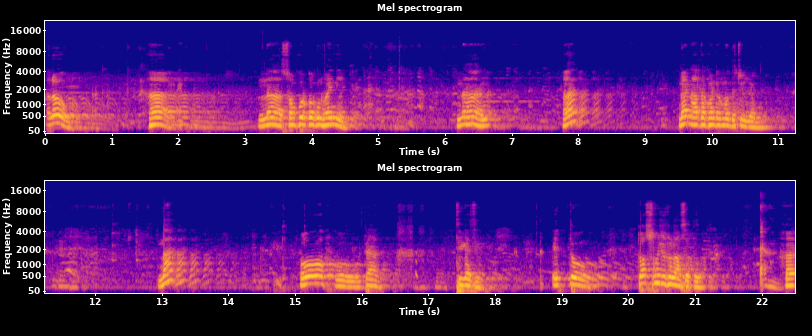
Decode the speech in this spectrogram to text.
হ্যালো হ্যাঁ। না, সম্পর্ক এখন হয়নি। না। হ্যাঁ? না না, আধা ঘণ্টার মধ্যে চলে যাব। না? ও ওটা ঠিক আছে। এই তো দশ মিনিট হলো আসে তো। হ্যাঁ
